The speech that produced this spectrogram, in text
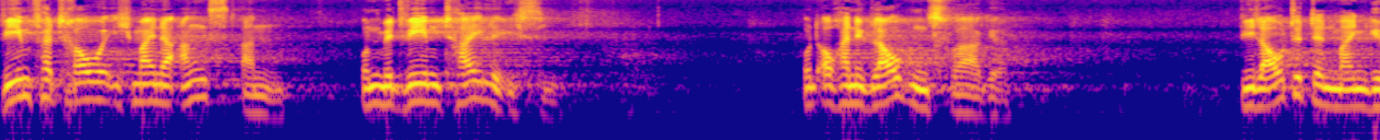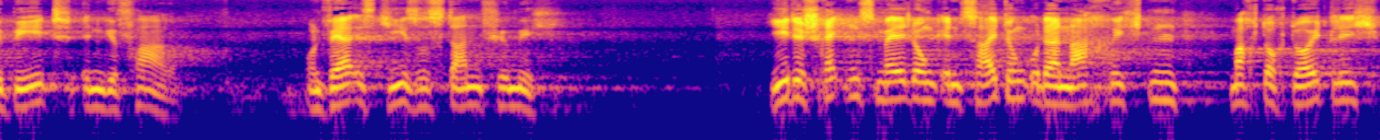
Wem vertraue ich meine Angst an und mit wem teile ich sie? Und auch eine Glaubensfrage. Wie lautet denn mein Gebet in Gefahr? Und wer ist Jesus dann für mich? Jede Schreckensmeldung in Zeitung oder Nachrichten macht doch deutlich,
